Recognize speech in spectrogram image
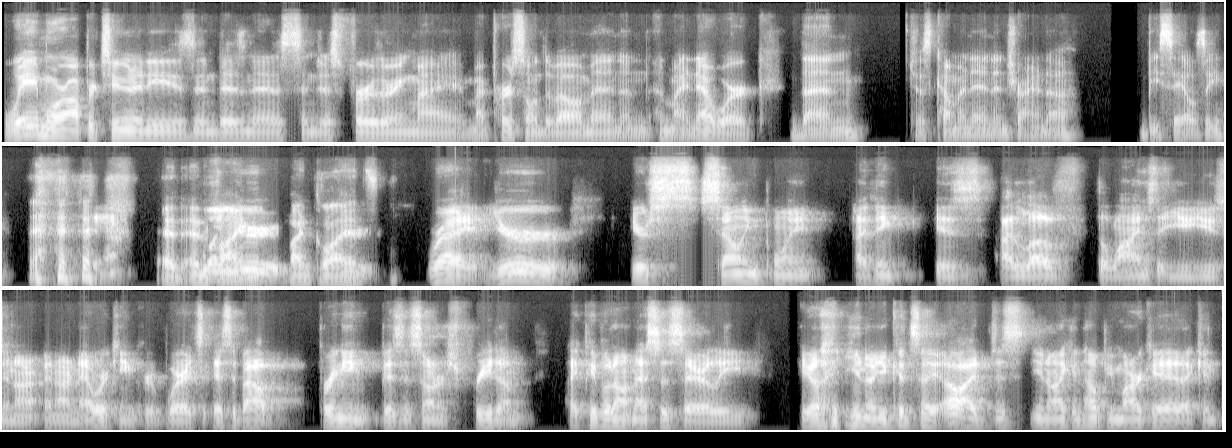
way more opportunities in business and just furthering my my personal development and, and my network than just coming in and trying to be salesy yeah. and, and find find clients right your your selling point i think is i love the lines that you use in our in our networking group where it's it's about bringing business owners freedom like people don't necessarily you're like, you know, you could say, oh, I just, you know, I can help you market. I can,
